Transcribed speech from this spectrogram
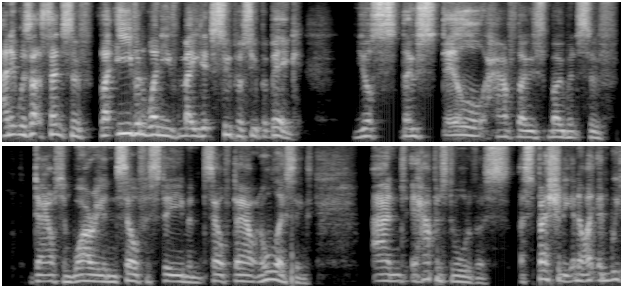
and it was that sense of like even when you've made it super super big, you're those still have those moments of doubt and worry and self esteem and self doubt and all those things. And it happens to all of us, especially you know, and we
